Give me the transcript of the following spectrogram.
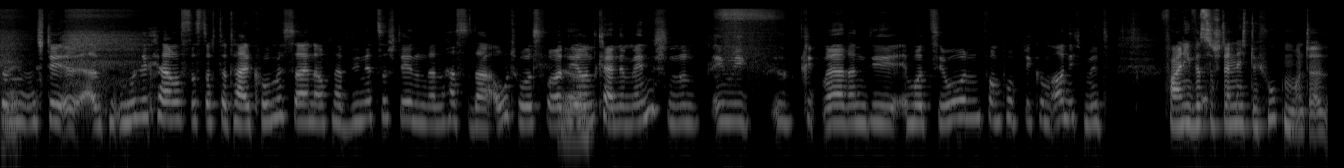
dann steh, als Musiker muss das doch total komisch sein, auf einer Bühne zu stehen und dann hast du da Autos vor ja. dir und keine Menschen und irgendwie kriegt man ja dann die Emotionen vom Publikum auch nicht mit. Vor allem wirst du ständig durch Hupen unter,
